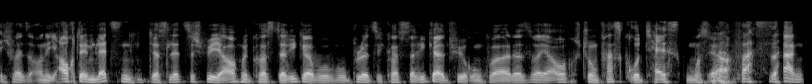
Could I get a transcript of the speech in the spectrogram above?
ich weiß auch nicht. Auch im letzten, das letzte Spiel ja auch mit Costa Rica, wo, wo plötzlich Costa Rica in Führung war, das war ja auch schon fast grotesk, muss man Ja. ja fast sagen.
